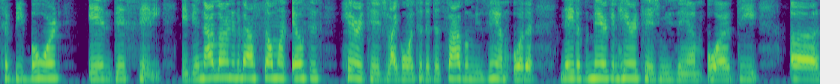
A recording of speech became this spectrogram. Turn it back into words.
to be bored in this city. If you're not learning about someone else's heritage, like going to the DuSable Museum or the Native American Heritage Museum or the uh,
